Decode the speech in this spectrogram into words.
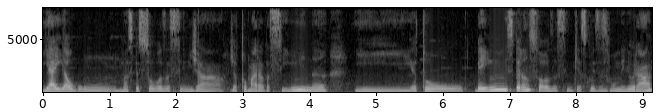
E aí algumas pessoas assim já já tomaram a vacina e eu tô bem esperançosa assim que as coisas vão melhorar.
